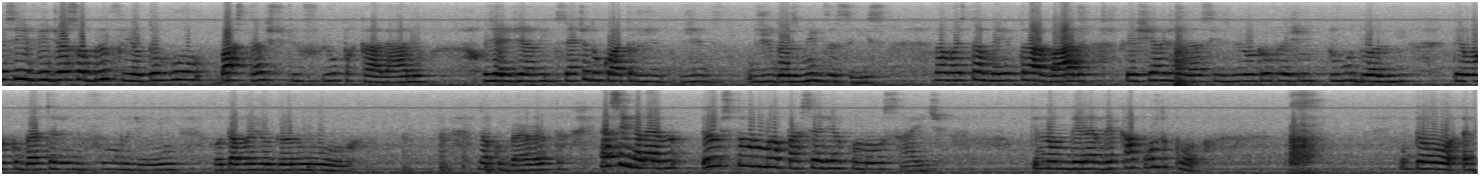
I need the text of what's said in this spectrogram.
Esse vídeo é sobre o frio. Eu tô com bastante frio, pra caralho. Hoje é dia 27 de 4 de, de, de 2016 Minha voz tá meio travada Fechei a janela, vocês viram que eu fechei tudo ali Tem uma coberta ali no fundo de mim Eu tava jogando na coberta. É assim, galera, eu estou numa parceria com o novo site, que o nome dele é vk.com. Então, é,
